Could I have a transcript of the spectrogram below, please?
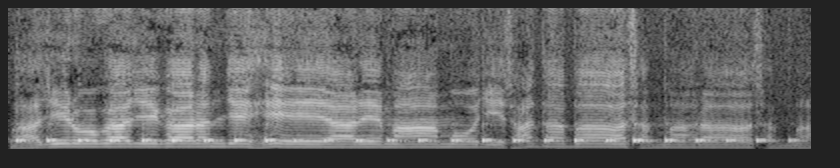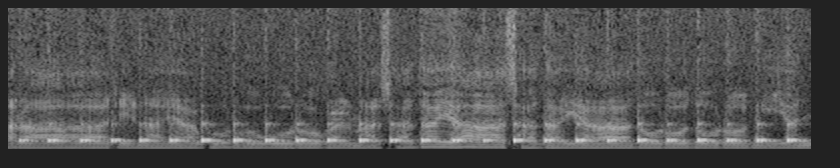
마지로 가지 가란제 해 아래 마모지 사다바 삼마라 삼마라 리나야 구로구로 갈마 사다야 사다야 도로도로 미연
